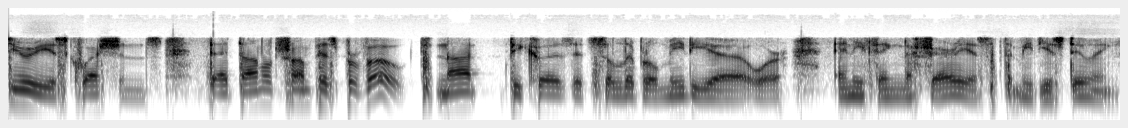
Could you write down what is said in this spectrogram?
serious questions that Donald Trump has provoked, not because it's the liberal media or anything nefarious that the media is doing.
